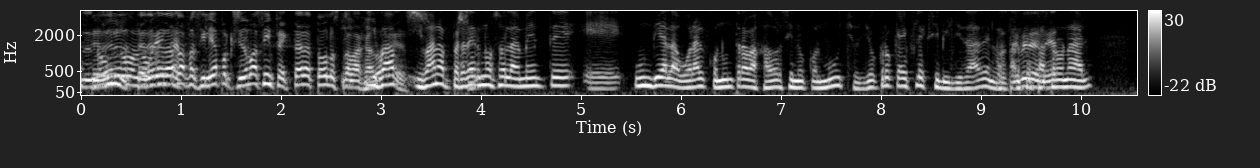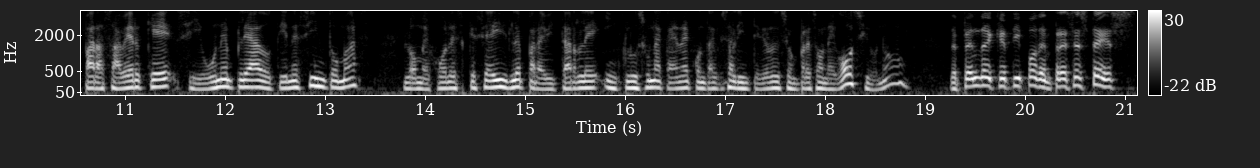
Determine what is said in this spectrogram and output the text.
te, debe, dar la facilidad porque si no vas a infectar a todos los trabajadores. Y, van a perder no solamente eh, un día laboral con un trabajador, sino con muchos. Yo creo que hay flexibilidad en la parte patronal para saber que si un empleado tiene síntomas, lo mejor es que se aísle para evitarle incluso una cadena de contagios al interior de su empresa o negocio, ¿no? Depende de qué tipo de empresa estés,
